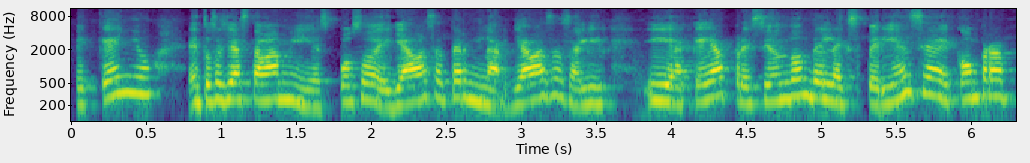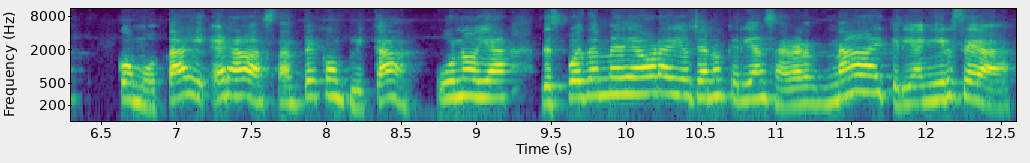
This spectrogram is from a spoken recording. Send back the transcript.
pequeño, entonces ya estaba mi esposo de ya vas a terminar, ya vas a salir y aquella presión donde la experiencia de compra como tal era bastante complicada. Uno ya, después de media hora, ellos ya no querían saber nada y querían irse a,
